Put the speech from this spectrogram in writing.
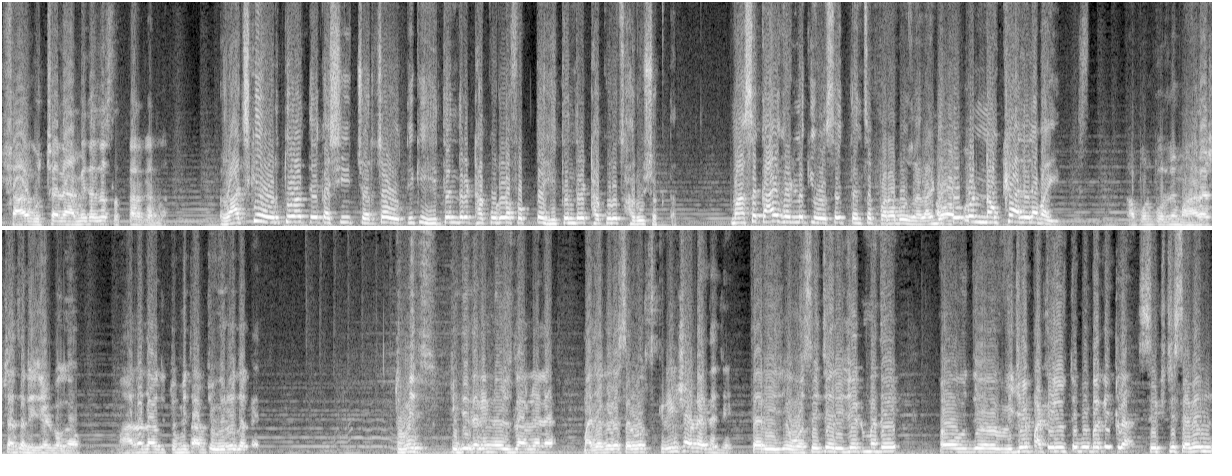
शाळ गुच्छाने आम्ही त्याचा सत्कार करणार. राजकीय वर्तुळात एक अशी चर्चा होती की हितेंद्र ठाकूरला फक्त हितेंद्र ठाकूरच हरू शकतात. मग असं काय घडलं की वसईत त्यांचा पराभव झाला? आणि तो पण नवख्या आलेला बाई. आपण पूर्ण महाराष्ट्राचा रिझल्ट बघावं. मला जाऊ तुम्ही तर आमचे विरोधक आहेत. तुम्हीच कितीतरी न्यूज लावलेल्या माझ्याकडे सर्व स्क्रीनशॉट आहे त्याचे. त्या वसईच्या रिजेक्टमध्ये विजय पाटील तुम्ही बघितलं सिक्स्टी सेव्हन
